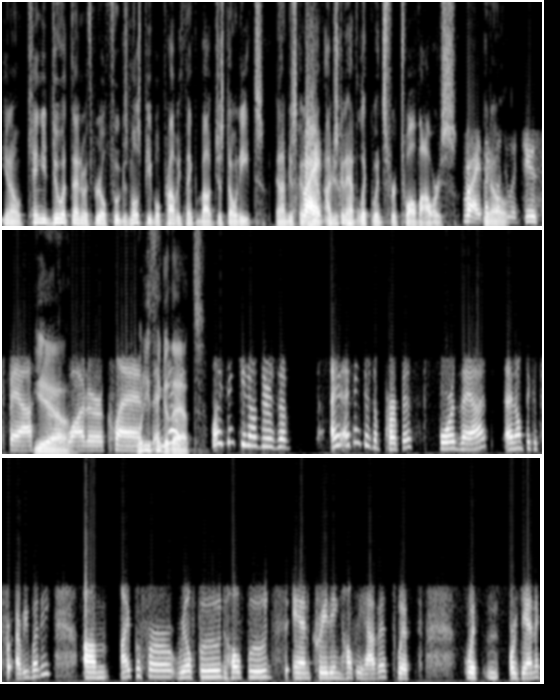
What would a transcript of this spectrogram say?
you know, can you do it then with real food? Because most people probably think about just don't eat, and I'm just gonna Right. have I'm just gonna have liquids for 12 hours. Right, You like know, they'll do a juice fast, yeah. water cleanse. What do you think and of yeah, that? Well, I think you know there's a, I, I think there's a purpose for that. I don't think it's for everybody. Um, I prefer real food, whole foods, and creating healthy habits with with organic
